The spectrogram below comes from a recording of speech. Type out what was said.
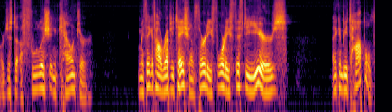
or just a, a foolish encounter. I mean, think of how a reputation of 30, 40, 50 years, it can be toppled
